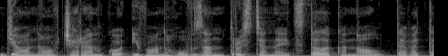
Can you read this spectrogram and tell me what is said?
Діана Овчаренко, Іван Говзан, Тростянець, телеканал ТВТ.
